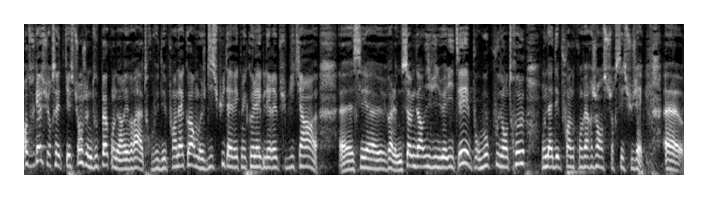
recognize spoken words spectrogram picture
En tout cas, sur cette question, je ne doute pas qu'on arrivera à trouver des points d'accord. Moi, je discute avec mes collègues les Républicains. Euh, c'est euh, voilà une somme d'individualité et pour beaucoup d'entre eux, on a des points de convergence sur ces sujets. Euh,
